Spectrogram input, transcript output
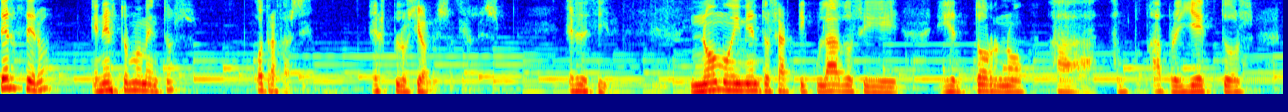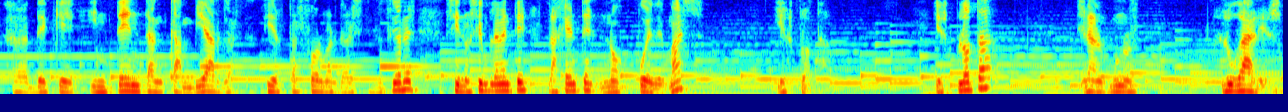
Tercero, en estos momentos, otra fase, explosiones sociales. Es decir, no movimientos articulados y, en torno a, proyectos eh, de que intentan cambiar las ciertas formas de las instituciones, sino simplemente la gente no puede más y explota. Y explota en algunos lugares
